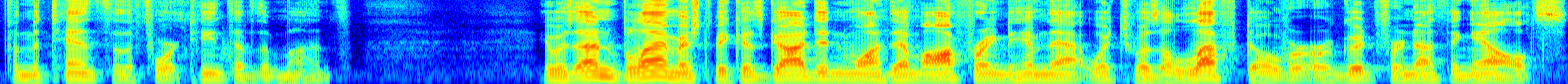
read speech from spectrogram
from the 10th to the 14th of the month. It was unblemished because God didn't want them offering to Him that which was a leftover or good for nothing else.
